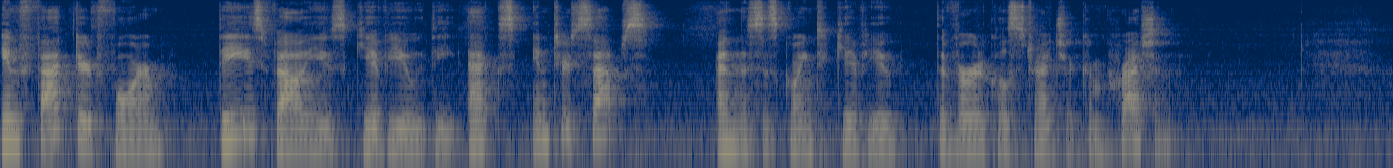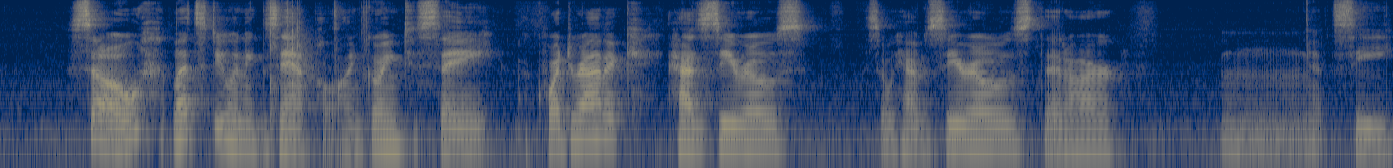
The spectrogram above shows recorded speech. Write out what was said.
In factored form, these values give you the x-intercepts and this is going to give you the vertical stretch or compression. So let's do an example. I'm going to say a quadratic has zeros. So we have zeros that are, mm, let's see,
